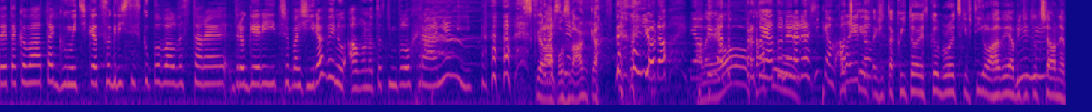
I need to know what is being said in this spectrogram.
to je taková ta gumička, co když si skupoval ve staré drogerii třeba žíravinu a ono to tím bylo chráněný. Skvělá Strašně. pozvánka. jo, no, já Ale bych, já to, jo, proto já to chápu. nerada říkám, ale Počkej, je to... takže takový to vždycky bylo vždycky v té lahvi, aby ti to třeba ne,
